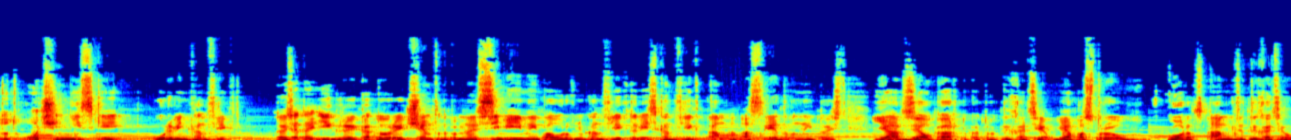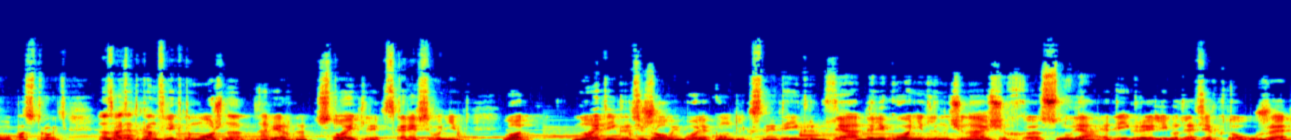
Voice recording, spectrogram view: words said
тут очень низкий уровень конфликта. То есть это игры, которые чем-то напоминают семейные по уровню конфликта. Весь конфликт там опосредованный. То есть я взял карту, которую ты хотел. Я построил город там, где ты хотел его построить. Назвать это конфликтом можно? Наверное. Стоит ли? Скорее всего, нет. Вот. Но это игры тяжелые, более комплексные. Это игры для далеко не для начинающих э, с нуля. Это игры либо для тех, кто уже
